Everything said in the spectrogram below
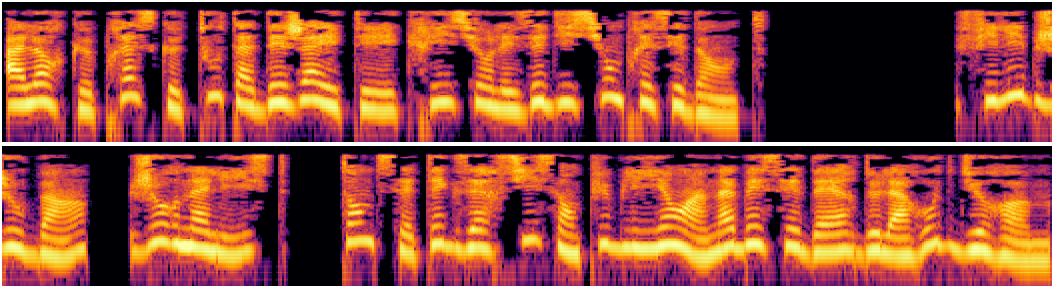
alors que presque tout a déjà été écrit sur les éditions précédentes. Philippe Joubin, journaliste, tente cet exercice en publiant un abécédaire de la route du Rhum.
